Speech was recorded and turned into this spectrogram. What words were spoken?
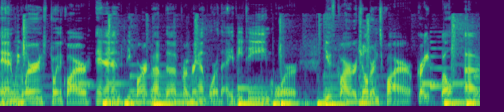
And we've learned join the choir and be part of the program or the AV team or youth choir or children's choir. Great. Well, uh,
